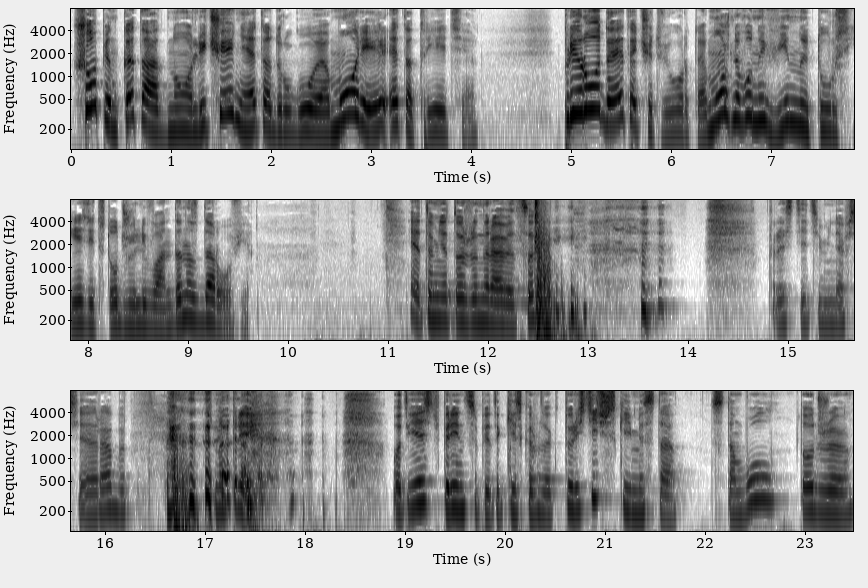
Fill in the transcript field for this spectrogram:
Шопинг это одно, лечение это другое, море это третье. Природа это четвертое. Можно вон и винный тур съездить в тот же Ливан, да на здоровье. Это мне тоже нравится. Простите меня все арабы. Смотри, вот есть, в принципе, такие, скажем так, туристические места. Стамбул, тот же,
